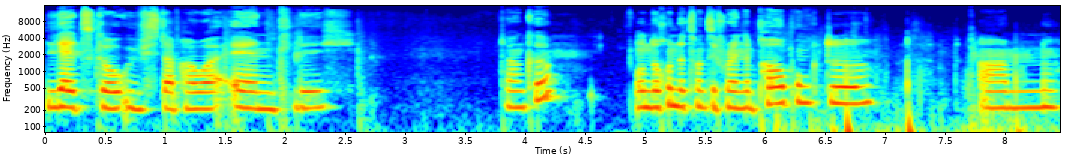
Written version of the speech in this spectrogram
Let's go, Star Power. Endlich. Danke. Und noch 120 random Powerpunkte an.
